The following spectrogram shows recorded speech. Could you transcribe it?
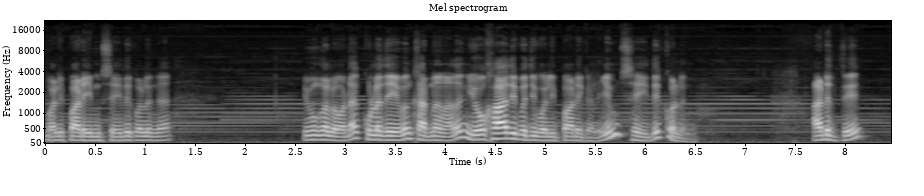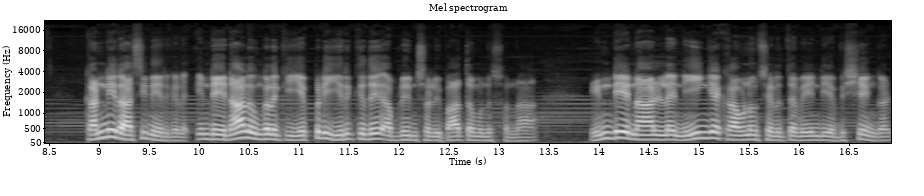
வழிபாடையும் செய்து கொள்ளுங்கள் இவங்களோட குலதெய்வம் கர்ணநாதன் யோகாதிபதி வழிபாடுகளையும் செய்து கொள்ளுங்கள் அடுத்து கன்னி ராசி நேர்களே இன்றைய நாள் உங்களுக்கு எப்படி இருக்குது அப்படின்னு சொல்லி பார்த்தோம்னு சொன்னால் இன்றைய நாளில் நீங்கள் கவனம் செலுத்த வேண்டிய விஷயங்கள்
